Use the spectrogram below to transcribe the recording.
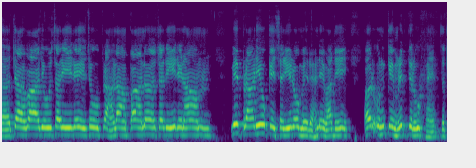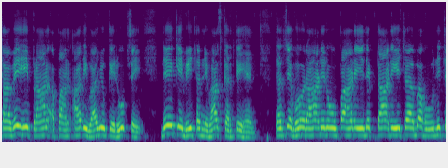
स च वायु शरीरेशु प्राणापान शरीरिणाम वे प्राणियों के शरीरों में रहने वाले और उनके मृत्यु रूप हैं, तथा वे ही प्राण, अपान आदि वायु के रूप से देह के भीतर निवास करते हैं। तस्य घोराणि रूपाणी दीप्ताणी च बहूनि च।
